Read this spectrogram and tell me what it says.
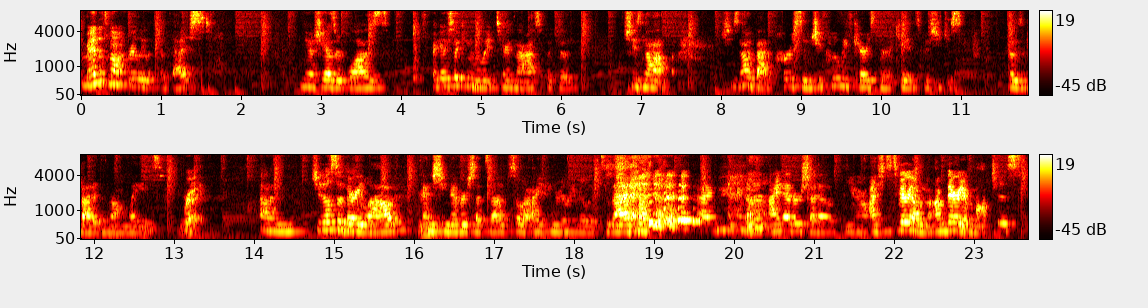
Amanda's not really like the best. You know, she has her flaws. I guess I can relate to her in the aspect of she's not she's not a bad person. She clearly cares for her kids, but she just goes about it the wrong ways. Right. Um, she's also very loud and she never shuts up, so I can really relate to that. I'm, you know, I never shut up. You know, I just very I'm very obnoxious.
